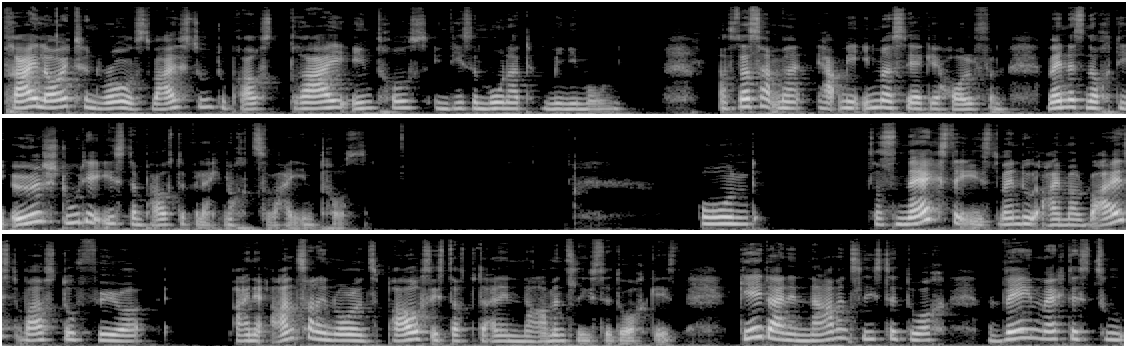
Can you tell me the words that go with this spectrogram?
drei Leute enrollst, weißt du, du brauchst drei Intros in diesem Monat Minimum. Also das hat mir, hat mir immer sehr geholfen. Wenn es noch die Ölstudie ist, dann brauchst du vielleicht noch zwei Intros. Und das nächste ist, wenn du einmal weißt, was du für eine Anzahl an Enrollments brauchst, ist, dass du deine Namensliste durchgehst. Geh deine Namensliste durch. Wen möchtest du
